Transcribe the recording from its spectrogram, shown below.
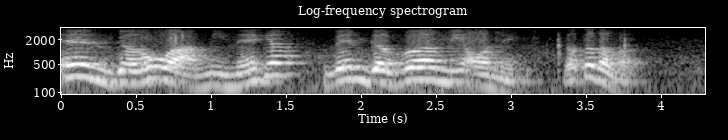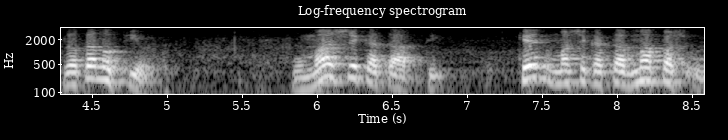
אין גרוע מנגע ואין גבוה מעונג. זה אותו דבר. זה אותן אותיות. ומה שכתבתי, כן, מה שכתב מה פשעו,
